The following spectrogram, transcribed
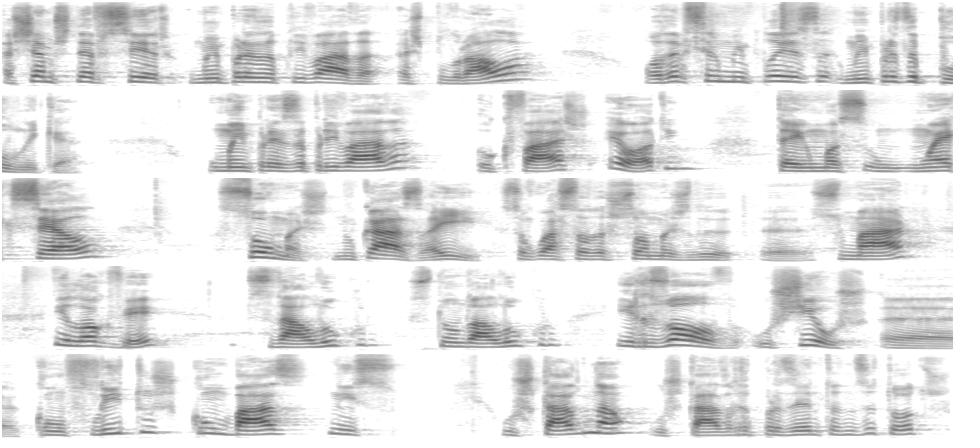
achamos que deve ser uma empresa privada a explorá-la ou deve ser uma empresa, uma empresa pública. Uma empresa privada, o que faz é ótimo, tem uma, um Excel, somas, no caso aí são quase todas somas de uh, somar, e logo vê se dá lucro, se não dá lucro, e resolve os seus uh, conflitos com base nisso. O Estado não, o Estado representa-nos a todos.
